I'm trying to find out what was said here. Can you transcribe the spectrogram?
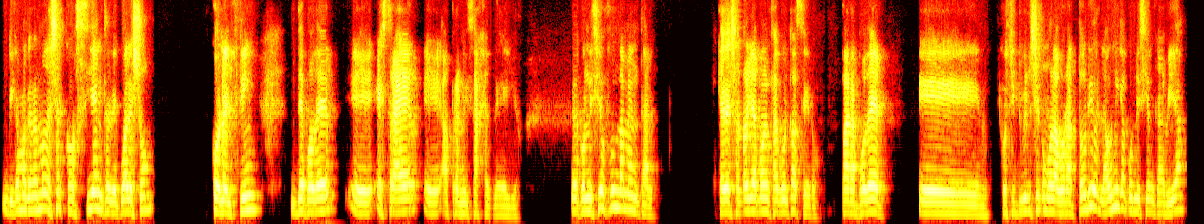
digamos, debemos de ser conscientes de cuáles son con el fin de poder eh, extraer eh, aprendizajes de ellos. La condición fundamental que desarrollamos en Facultad Cero para poder constituirse como laboratorio, la única condición que había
